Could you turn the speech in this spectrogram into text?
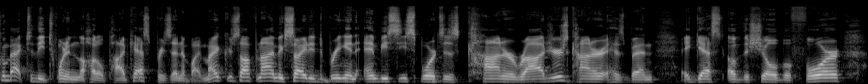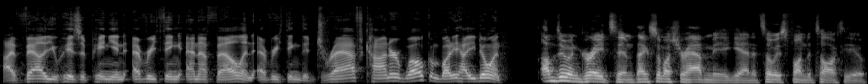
Welcome back to the 20 in the Huddle podcast presented by Microsoft. And I'm excited to bring in NBC Sports' Connor Rogers. Connor has been a guest of the show before. I value his opinion, everything NFL and everything the draft. Connor, welcome, buddy. How you doing? I'm doing great, Tim. Thanks so much for having me again. It's always fun to talk to you.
